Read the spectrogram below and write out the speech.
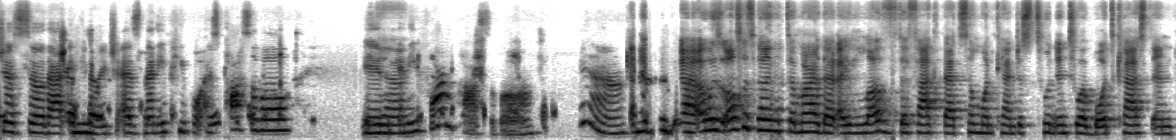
just so that it can reach as many people as possible in Yeah. any form possible. Yeah. And I, think, uh, I was also telling Tamara that I love the fact that someone can just tune into a podcast and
